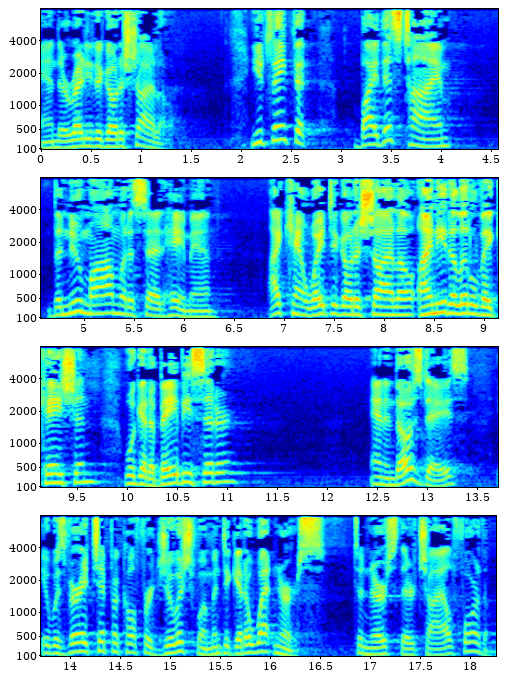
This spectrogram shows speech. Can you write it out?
and they're ready to go to Shiloh. You'd think that by this time, the new mom would have said, Hey man, I can't wait to go to Shiloh. I need a little vacation. We'll get a babysitter. And in those days, it was very typical for Jewish women to get a wet nurse to nurse their child for them.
